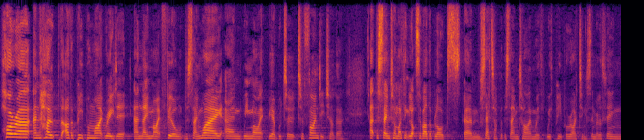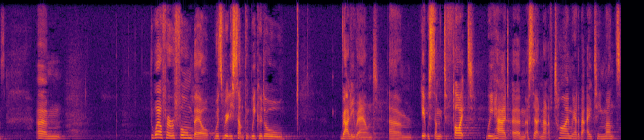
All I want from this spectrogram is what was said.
horror and hope that other people might read it and they might feel the same way and we might be able to, to find each other. At the same time, I think lots of other blogs um, set up at the same time with, with people writing similar things. Um, the welfare reform bill was really something we could all rally round. Um, it was something to fight we had um, a certain amount of time, we had about 18 months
